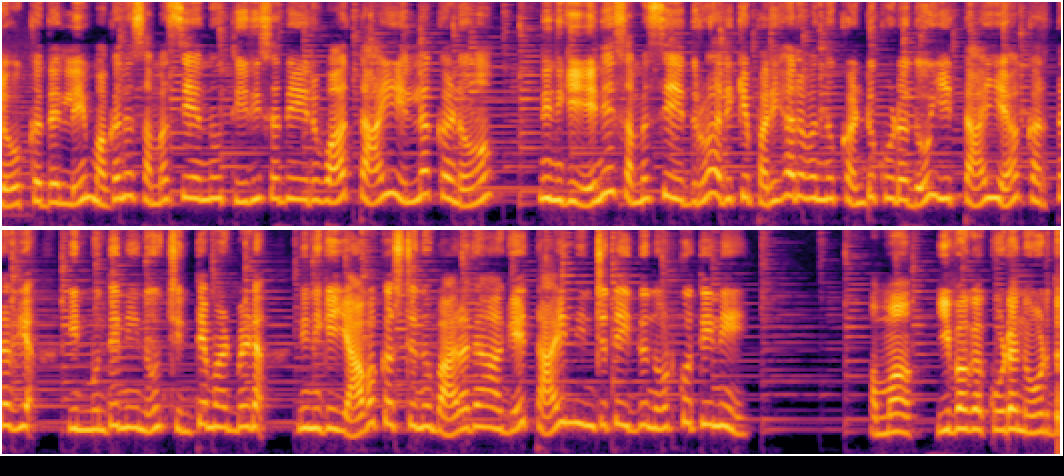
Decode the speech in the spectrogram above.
ಲೋಕದಲ್ಲಿ ಮಗನ ಸಮಸ್ಯೆಯನ್ನು ತೀರಿಸದೇ ಇರುವ ತಾಯಿ ಇಲ್ಲ ಕಣೋ. ನಿನಗೆ ಏನೇ ಸಮಸ್ಯೆ ಇದ್ರೂ ಅದಕ್ಕೆ ಪರಿಹಾರವನ್ನು ಕಂಡುಕೊಡೋದು ಈ ತಾಯಿಯ ಕರ್ತವ್ಯ. ಇನ್ ಮುಂದೆ ನೀನು ಚಿಂತೆ ಮಾಡ್ಬೇಡ. ನಿನಗೆ ಯಾವ ಕಷ್ಟನೂ ಬಾರದ ಹಾಗೆ ತಾಯಿ ನಿನ್ ಜೊತೆ ಇದ್ದು ನೋಡ್ಕೋತೀನಿ. ಅಮ್ಮ, ಇವಾಗ ಕೂಡ ನೋಡ್ದ?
